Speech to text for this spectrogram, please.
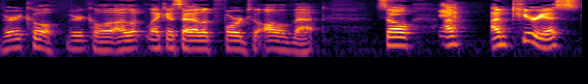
very cool, very cool. I look, like I said, I look forward to all of that. So yeah. I'm I'm curious,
